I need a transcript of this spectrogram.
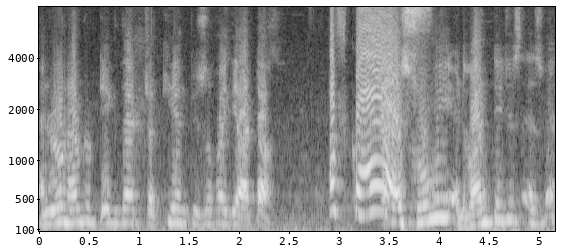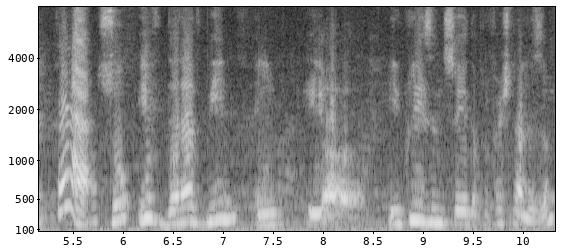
and you don't have to take that chakki and pisofy the atta. Of There are course so many advantages as well. yeah So if there have been an uh, increase in say the professionalism,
